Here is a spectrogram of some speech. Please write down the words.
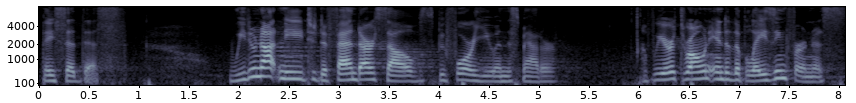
They said this We do not need to defend ourselves before you in this matter. If we are thrown into the blazing furnace,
